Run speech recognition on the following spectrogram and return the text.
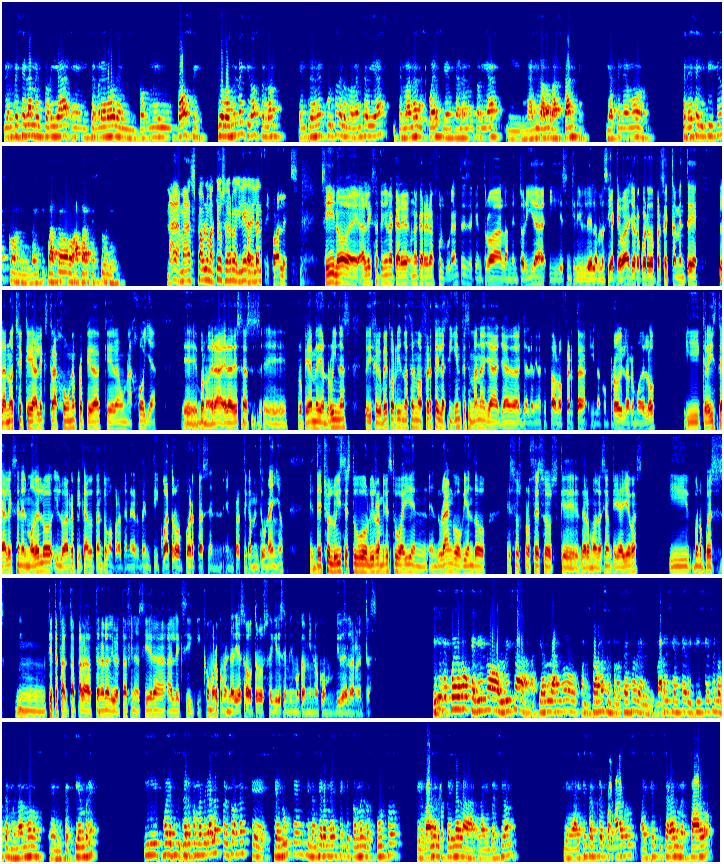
Yo empecé la mentoría en febrero del 2012, digo 2022, perdón. Entré en el curso de los 90 días y semanas después ya entré a la mentoría y me ha ayudado bastante. Ya tenemos tres edificios con 24 aparte estudios. Nada más, Pablo Mateo Cedro Aguilera, adelante. Alex. Sí, no, eh, Alex ha tenido una carrera, una carrera fulgurante desde que entró a la mentoría y es increíble la velocidad que va. Yo recuerdo perfectamente la noche que Alex trajo una propiedad que era una joya, eh, bueno, era, era de esas eh, propiedades medio en ruinas, le dije, ve corriendo a hacer una oferta y la siguiente semana ya, ya, ya le habían aceptado la oferta y la compró y la remodeló. Y creíste, Alex, en el modelo y lo ha replicado tanto como para tener 24 puertas en, en prácticamente un año. De hecho, Luis estuvo, Luis Ramírez estuvo ahí en, en Durango viendo esos procesos que, de remodelación que ya llevas. Y bueno, pues ¿Qué te falta para obtener la libertad financiera, Alex? Y, cómo recomendarías a otros seguir ese mismo camino con Vive de las Rentas? Sí, recuerdo que vino Luisa aquí a Durango cuando estábamos en proceso del más reciente edificio, ese lo terminamos en septiembre. Y pues le recomendaría a las personas que se eduquen financieramente, que tomen los cursos, que vale la pena la, la inversión, que hay que estar preparados, hay que escuchar al mercado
